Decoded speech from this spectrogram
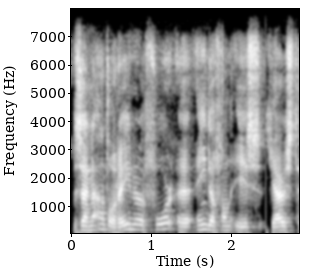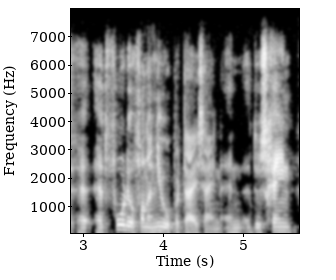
Er zijn een aantal redenen voor. Uh, Eén daarvan is juist het voordeel van een nieuwe partij zijn. En dus geen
